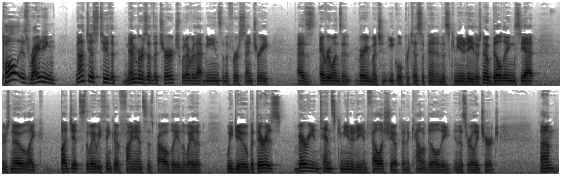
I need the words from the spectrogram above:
Paul is writing not just to the members of the church, whatever that means in the first century, as everyone's a, very much an equal participant in this community. There's no buildings yet. There's no like budgets the way we think of finances, probably in the way that we do, but there is very intense community and fellowship and accountability in this early church. Um,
